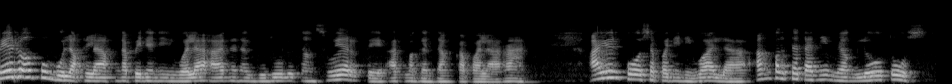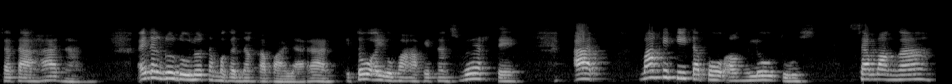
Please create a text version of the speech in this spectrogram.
Pero ang bulaklak na pinaniniwalaan na nagdudulot ng swerte at magandang kapalaran. Ayon po sa paniniwala, ang pagtatanim ng lotus sa tahanan ay nagdudulot ng magandang kapalaran. Ito ay umaakit ng swerte at makikita po ang lotus sa mga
